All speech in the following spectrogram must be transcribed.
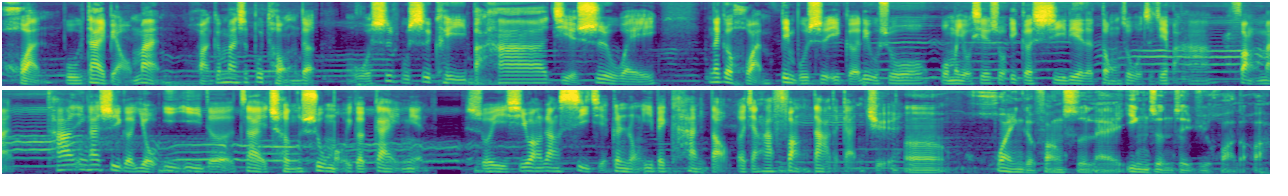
缓不代表慢，缓跟慢是不同的。我是不是可以把它解释为，那个缓并不是一个，例如说，我们有些说一个系列的动作，我直接把它放慢，它应该是一个有意义的在陈述某一个概念，所以希望让细节更容易被看到，而将它放大的感觉。呃，换一个方式来印证这句话的话，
